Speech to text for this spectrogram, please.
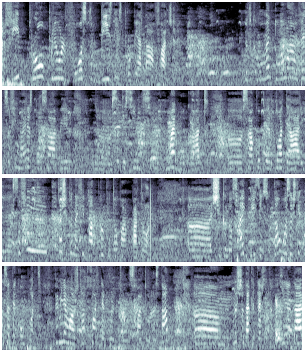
ar fi propriul vostru business, propria ta afacere. Pentru că în momentul ăla înveți să fii mai responsabil, uh, să te simți mai bogat, uh, să acoperi toate ariile, să fii ca și când ai fi propriul tău patron. Uh, și când o să ai business-ul tău, o să știi cum să te comporți. Pe mine m-a ajutat foarte mult sfatul ăsta. Nu știu dacă te ajută pe tine, dar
